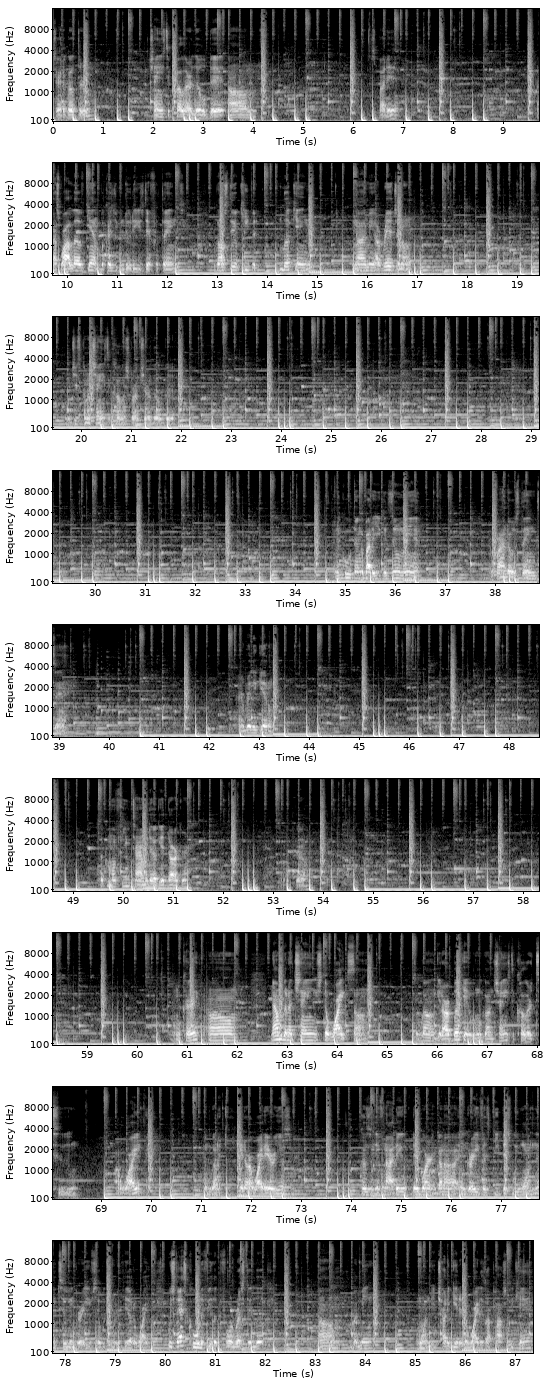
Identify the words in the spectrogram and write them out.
So gotta go through, change the color a little bit. Um, that's about it. That's why I love GIMP because you can do these different things. Gonna still keep it looking, you know what I mean, original. Just gonna change the color structure a little bit. And the cool thing about it, you can zoom in and find those things and and really get them. They'll get darker. Okay. Um, now I'm gonna change the white some. So we're gonna get our bucket and we're gonna change the color to our white. And we're gonna hit our white areas. Because if not, they, they weren't gonna engrave as deep as we want them to engrave so we can reveal the white. Which that's cool if you're looking for a rusted look. Um, but me, want to try to get it as white as I possibly can.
